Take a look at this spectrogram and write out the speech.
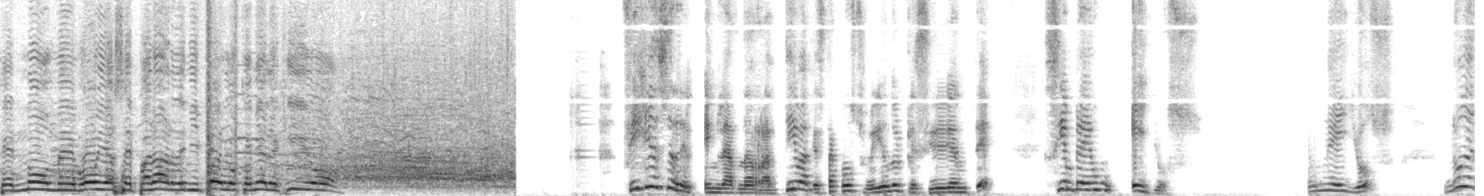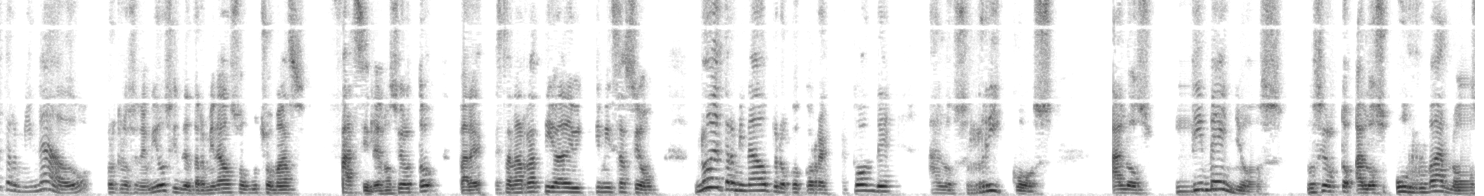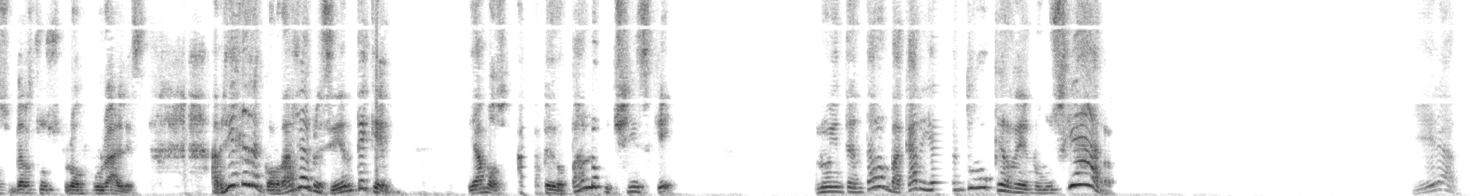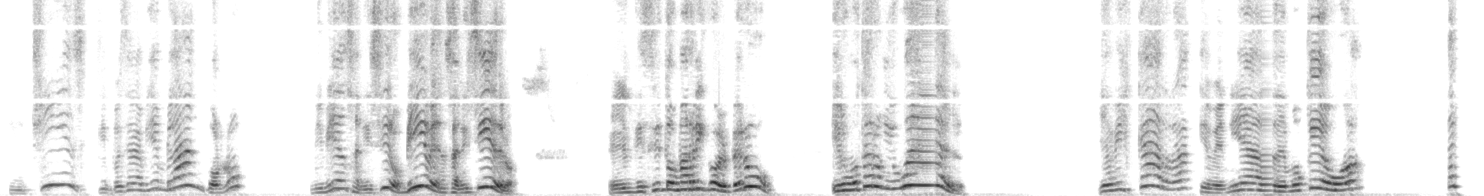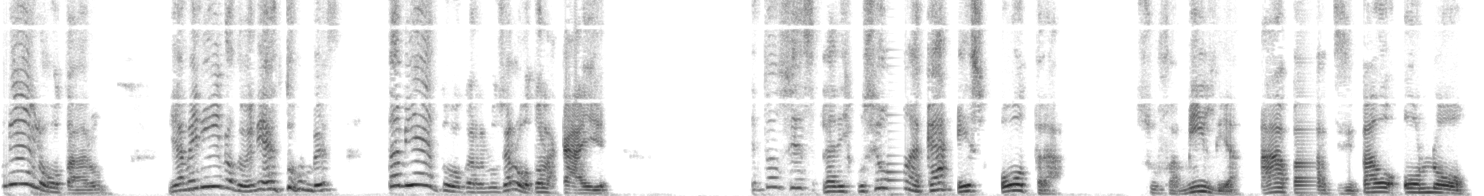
que no me voy a separar de mi pueblo que me ha elegido. Fíjense en la narrativa que está construyendo el presidente siempre hay un ellos. Un ellos no determinado, porque los enemigos indeterminados son mucho más fáciles, ¿no es cierto? Para esta narrativa de victimización, no determinado, pero que corresponde a los ricos, a los limeños, ¿no es cierto? A los urbanos versus los rurales. Habría que recordarle al presidente que, digamos, a Pedro Pablo Kuczynski lo intentaron vacar y él tuvo que renunciar. Y era Kuczynski, pues era bien blanco, ¿no? Vivía en San Isidro, vive en San Isidro, el distrito más rico del Perú. Y lo votaron igual. Y a Vizcarra, que venía de Moquegua, también lo votaron. Y a Merino, que venía de Tumbes, también tuvo que renunciar, lo votó la calle. Entonces, la discusión acá es otra. Su familia ha participado o no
